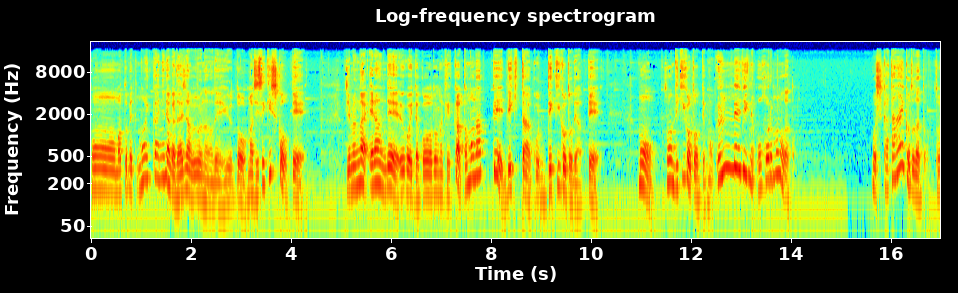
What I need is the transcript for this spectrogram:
もうまとめて、もう一回ね、なんか大事な部分なので言うと、まあ、自責思考って、自分が選んで動いた行動の結果、伴ってできたこう出来事であって、もうその出来事ってもう運命的に起こるものだと。もう仕方ないことだと捉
